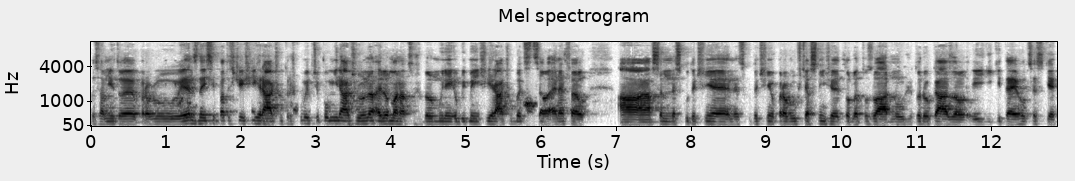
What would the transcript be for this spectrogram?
za mě to je opravdu jeden z nejsympatičtějších hráčů, trošku mi připomíná Juliana Edelmana, což byl můj nejoblíbenější hráč vůbec celé NFL a já jsem neskutečně, neskutečně opravdu šťastný, že tohle to zvládnul, že to dokázal i díky té jeho cestě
